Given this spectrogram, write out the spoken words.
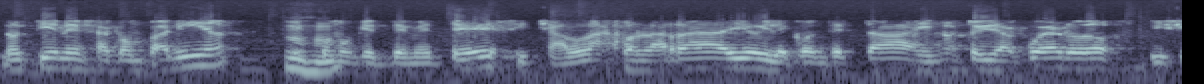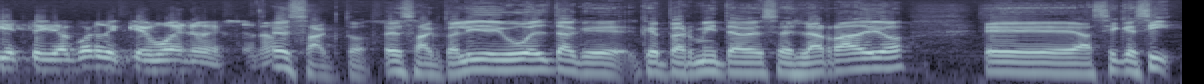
no tiene esa compañía, es como que te metes y charlas con la radio y le contestás y no estoy de acuerdo y sí estoy de acuerdo y qué bueno eso, ¿no? Exacto, exacto. El ida y vuelta que, permite a veces la radio. Eh, así que sí,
